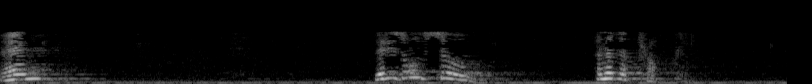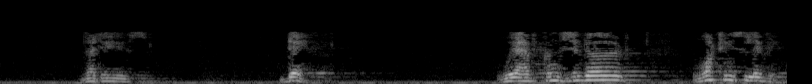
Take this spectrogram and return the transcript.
And there is also another problem that is death. We have considered what is living,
